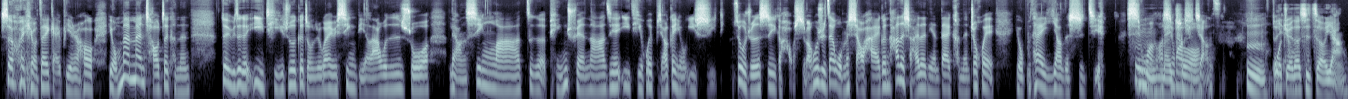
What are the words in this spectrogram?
社会有在改变，然后有慢慢朝着可能对于这个议题，就是各种有关于性别啦，或者是说两性啦，这个平权啊这些议题，会比较更有意识一点。所以我觉得是一个好事吧。或许在我们小孩跟他的小孩的年代，可能就会有不太一样的世界。希望啊，希望是这样子。嗯，我觉得是这样，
